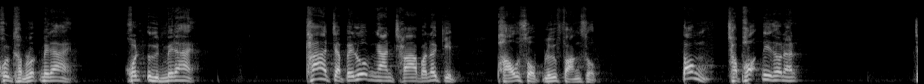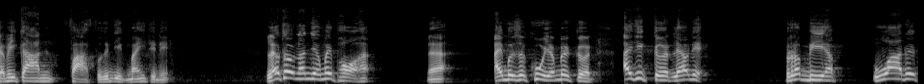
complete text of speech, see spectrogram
คนขับรถไม่ได้ คนอื่นไม่ได้ ถ้าจะไปร่วมงานชาปนกิจ เผาศพหรือฝังศพ ต้องเฉพาะนี่เท่านั้น จะมีการฝ่าฝืนอีกไหมทีนี้ แล้วเท่านั้นยังไม่พอฮะนะไอ้เมื่อสักครู่ยังไม่เกิด ไอ้ที่เกิดแล้วเนี่ยระเบียบว่าด้วย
